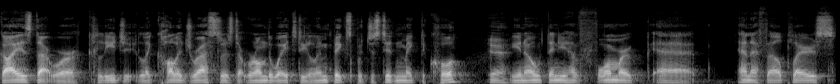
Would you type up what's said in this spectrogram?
guys that were collegiate, like college wrestlers that were on the way to the Olympics but just didn't make the cut. Yeah. you know. Then you have former uh, NFL players.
